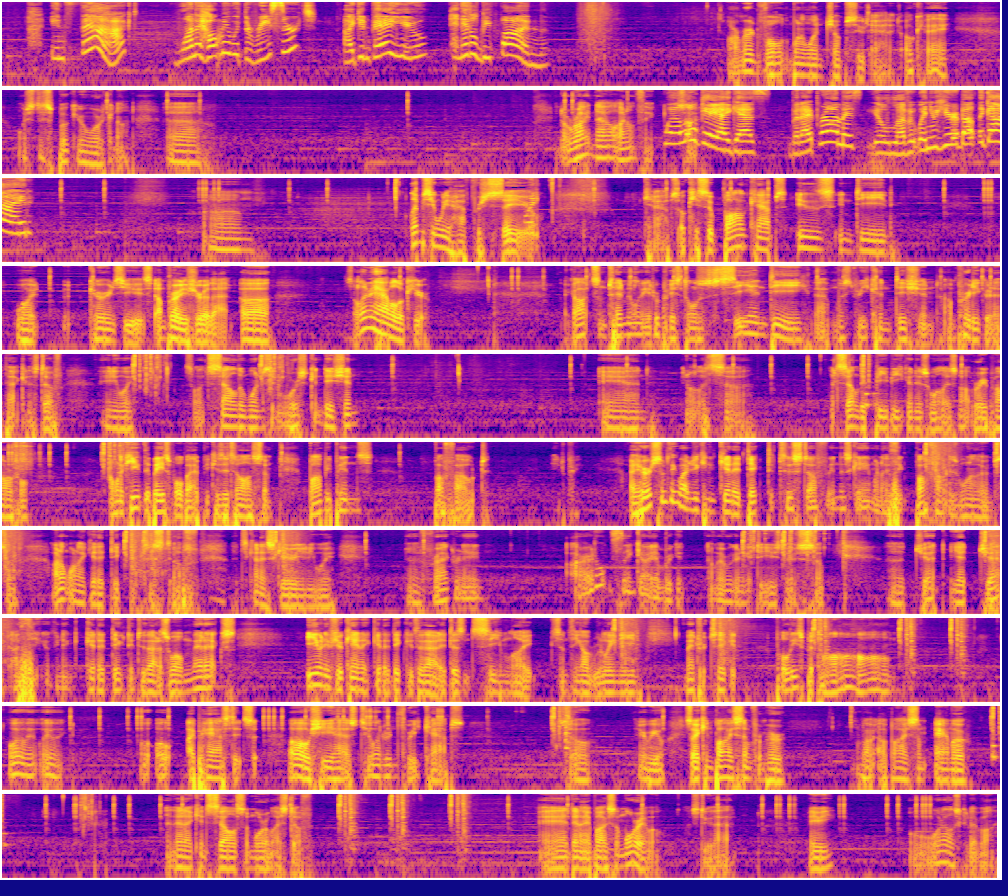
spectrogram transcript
In fact, want to help me with the research? I can pay you, and it'll be fun. Armored Vault 101 jumpsuit added. Okay. What's this book you're working on? Uh. No, right now I don't think. Well, so. okay, I guess. But I promise you'll love it when you hear about the guide. Um. Let me see what you have for sale. Caps. Okay, so bottle caps is indeed what currency is. I'm pretty sure of that. Uh, so let me have a look here. I got some 10mm pistols. C and D. That must be condition. I'm pretty good at that kind of stuff. Anyway, so let's sell the ones in worst condition. And you know, let's uh, let's sell the BB gun as well. It's not very powerful. I want to keep the baseball bat because it's awesome. Bobby pins, Buffout. I heard something about you can get addicted to stuff in this game, and I think Buffout is one of them. So I don't want to get addicted to stuff. It's kind of scary anyway. Uh, frag grenade. I don't think I ever get. I'm ever gonna get to use those. So uh, jet. Yeah, jet. I think I'm gonna get addicted to that as well. Med-X. Even if you can't get addicted to that, it doesn't seem like something I really need. Metro ticket. Police baton. Wait, wait, wait, wait. Oh, oh, I passed it. So, oh, she has 203 caps. So, there we go. So I can buy some from her. I'll buy, some ammo. And then I can sell some more of my stuff. And then I buy some more ammo. Let's do that. Maybe. What else could I buy?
